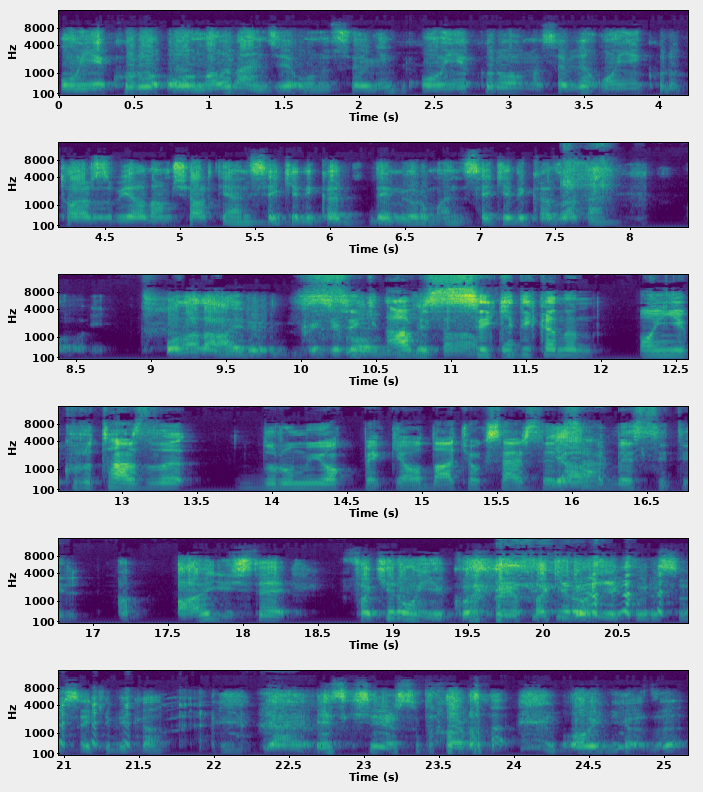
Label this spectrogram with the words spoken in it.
Onyekuru olmalı bence onu söyleyeyim. Onyekuru olmasa bile Onyekuru tarzı bir adam şart yani. Sekedika demiyorum hani Sekedika zaten ona da ayrı gıcık Sek- oldum abi. Sekidika'nın Onyekuru tarzı durumu yok pek ya. O daha çok serseri Ya. serbest stil. Ay işte fakir Onyekuru, fakir Onyekuru'su Sekidika. Yani Eskişehir Spor'da oynuyordu.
